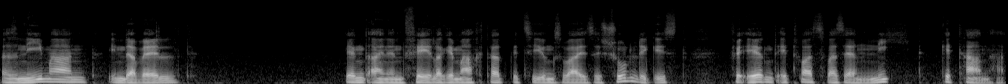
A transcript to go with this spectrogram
dass niemand in der Welt irgendeinen Fehler gemacht hat bzw. schuldig ist für irgendetwas, was er nicht getan hat.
